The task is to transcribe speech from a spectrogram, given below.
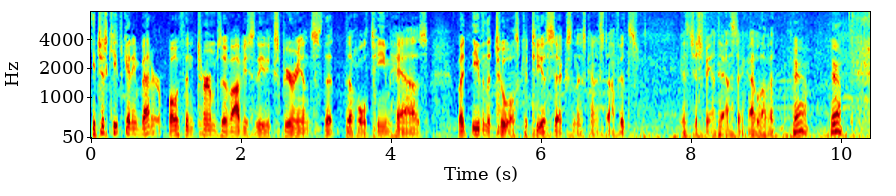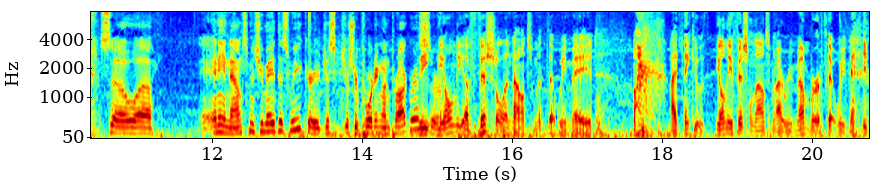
it just keeps getting better, both in terms of obviously the experience that the whole team has, but even the tools, CATIA 6 and this kind of stuff. It's it's just fantastic. I love it. Yeah, yeah. So, uh, any announcements you made this week, or just just reporting on progress? The, or? the only official announcement that we made, I think it was the only official announcement I remember that we made,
